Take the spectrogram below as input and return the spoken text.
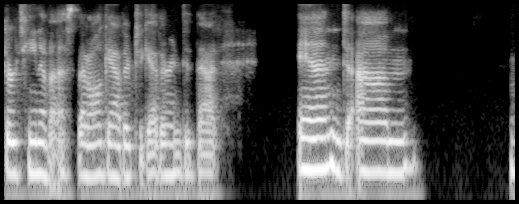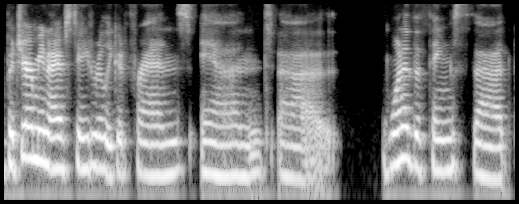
13 of us that all gathered together and did that. And, um, but Jeremy and I have stayed really good friends. And, uh, one of the things that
